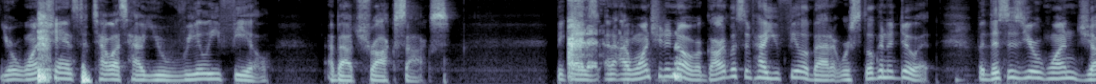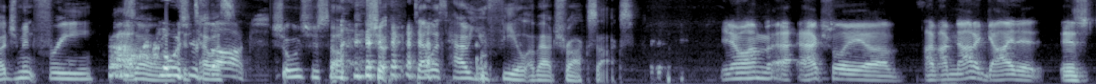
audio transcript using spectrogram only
Your one chance to tell us how you really feel about Schrock socks. Because, and I want you to know, regardless of how you feel about it, we're still going to do it. But this is your one judgment-free zone show us to tell socks. us. Show us your socks. Show, tell us how you feel about Schrock socks. You know, I'm actually uh, I'm, I'm not a guy that is.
